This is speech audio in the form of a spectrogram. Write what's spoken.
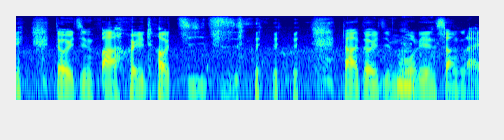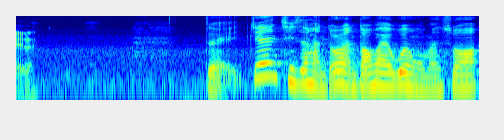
都已经发挥到极致，大家都已经磨练上来了。对，今天其实很多人都会问我们说，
